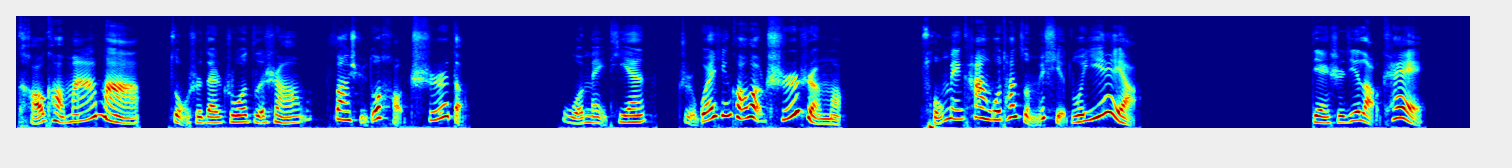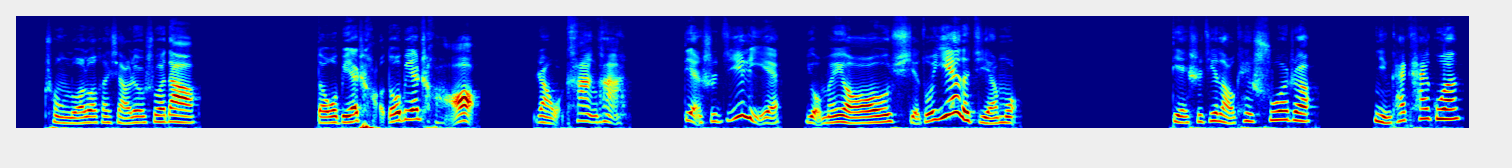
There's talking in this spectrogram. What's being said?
考考妈妈总是在桌子上放许多好吃的，我每天只关心考考吃什么，从没看过他怎么写作业呀。”电视机老 K。冲罗罗和小六说道：“都别吵，都别吵，让我看看电视机里有没有写作业的节目。”电视机老 K 说着，拧开开关，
